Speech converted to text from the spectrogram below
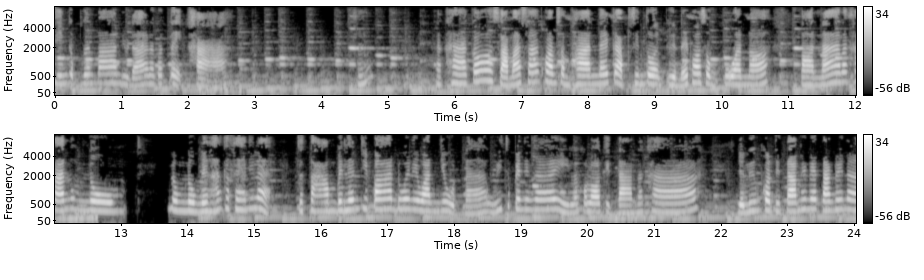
จิงกับเพื่อนบ้านอยู่ได้แล้วก็เตะขานะคะก็สามารถสร้างความสัมพันธ์ได้กับซิมตัวอื่นๆได้พอสมควรเนาะตอนหน้านะคะหนุ่มๆหนุ่มๆในร้านกาแฟนี่แหละ จะตามไปเล่นที่บ้านด้วยในวันหยุดนะอุ้ยจะเป็นยังไง แล้วก็รอติดตามนะคะ อย่าลืมกดติดตามให้แม่ตั๊กด้วยนะ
